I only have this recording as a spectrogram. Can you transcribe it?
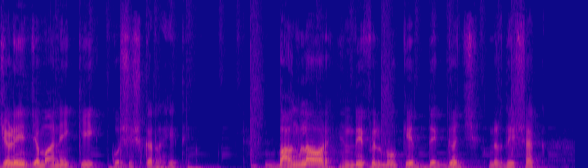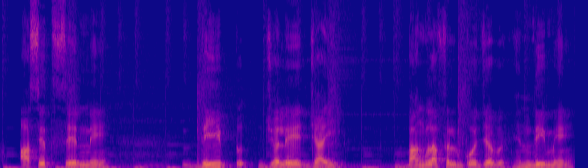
जड़ें जमाने की कोशिश कर रहे थे। बांग्ला और हिंदी फ़िल्मों के दिग्गज निर्देशक आसित सेन ने दीप जले जाई बांग्ला फ़िल्म को जब हिंदी में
